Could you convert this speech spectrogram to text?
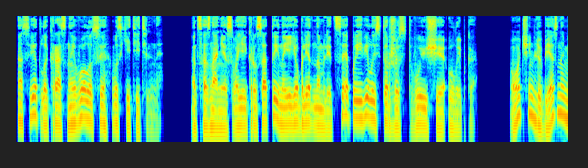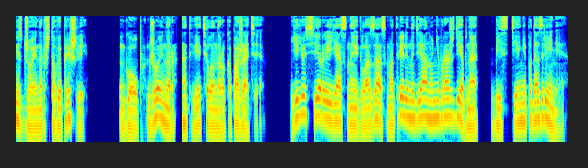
а светло-красные волосы восхитительны. От сознания своей красоты на ее бледном лице появилась торжествующая улыбка. «Очень любезно, мисс Джойнер, что вы пришли». Гоуп Джойнер ответила на рукопожатие. Ее серые ясные глаза смотрели на Диану невраждебно, без тени подозрения.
